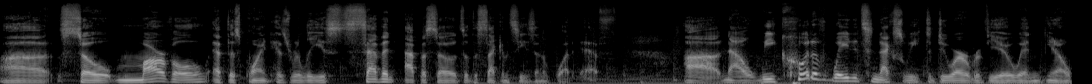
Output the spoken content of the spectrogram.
Uh, so Marvel at this point has released seven episodes of the second season of What If. Uh, now we could have waited to next week to do our review and you know,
